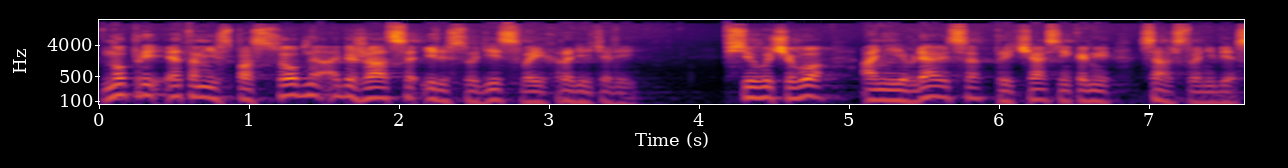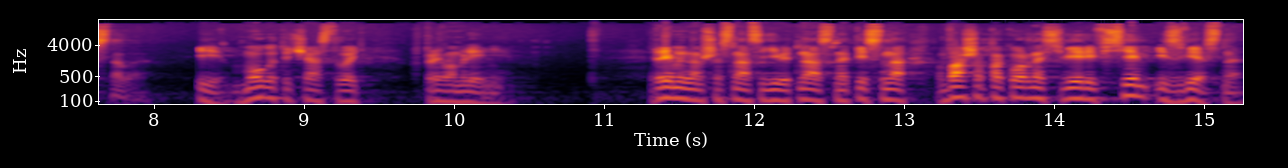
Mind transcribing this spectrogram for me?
но при этом не способны обижаться или судить своих родителей. в силу чего они являются причастниками Царства Небесного и могут участвовать в преломлении. Римлянам 16, 19 написано, «Ваша покорность вере всем известна,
